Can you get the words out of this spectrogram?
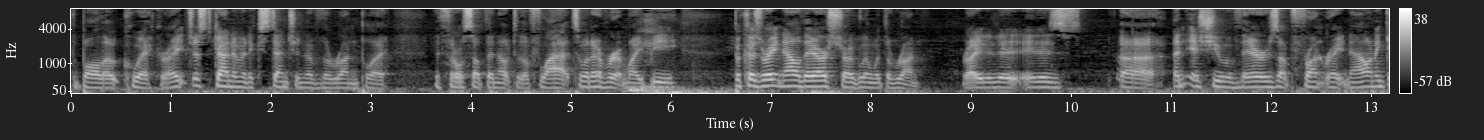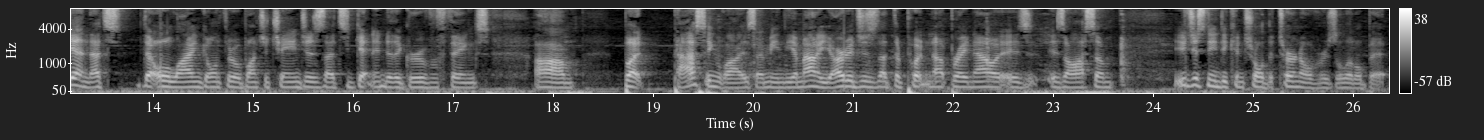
the ball out quick, right? Just kind of an extension of the run play. You throw something out to the flats, whatever it might be. Because right now they are struggling with the run, right? it, it is uh, an issue of theirs up front right now. And again, that's the O line going through a bunch of changes. That's getting into the groove of things. Um, but passing wise, I mean, the amount of yardages that they're putting up right now is is awesome. You just need to control the turnovers a little bit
